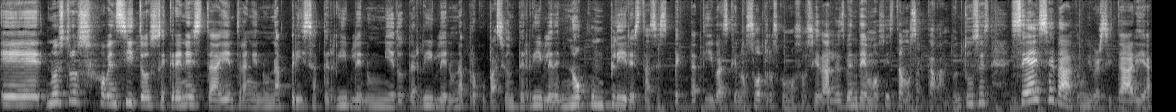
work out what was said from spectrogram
eh, nuestros jovencitos se creen esta y entran en una prisa terrible, en un miedo terrible, en una preocupación terrible de no cumplir estas expectativas que nosotros como sociedad les vendemos y estamos acabando. Entonces, sea esa edad universitaria,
